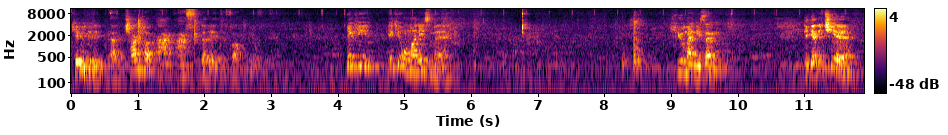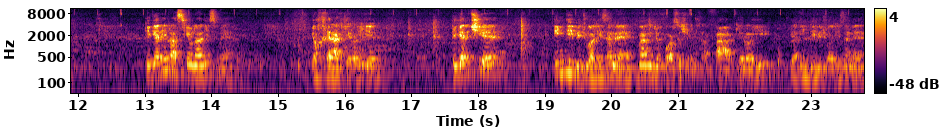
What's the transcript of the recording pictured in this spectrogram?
که می‌دونید چند تا اصل داره اتفاق میفته یکی یکی اومانیزمه هیومانیزم دیگری چیه؟ دیگری راسیونالیزمه یا خردگراییه؟ دیگری چیه؟ ایندیویدوالیزمه من اینجا فارسیش می‌نویسم فردگرایی یا ایندیویدوالیزمه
